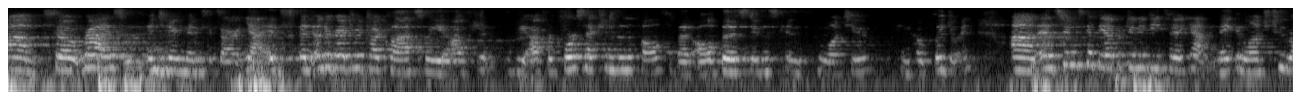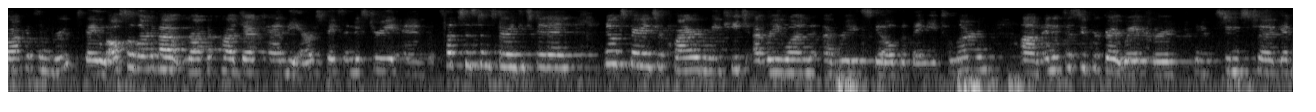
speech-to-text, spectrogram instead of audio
Um, so RISE, Engineering 96R, yeah, it's an undergraduate taught class. We offer, we offer four sections in the fall so that all of the students can, who want to can hopefully join. Um, and students get the opportunity to, yeah, make and launch two rockets in groups. They also learn about rocket project and the aerospace industry and what subsystems they're interested in. No experience required. We teach everyone every skill that they need to learn. Um, and it's a super great way for, you know, students to get,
